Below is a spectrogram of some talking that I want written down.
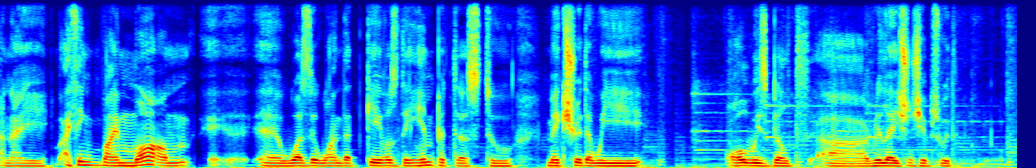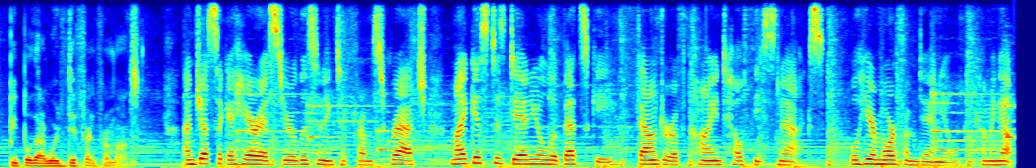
And I, I think my mom uh, was the one that gave us the impetus to make sure that we always built uh, relationships with people that were different from us. I'm Jessica Harris. You're listening to From Scratch. My guest is Daniel Lubetzky, founder of Kind Healthy Snacks. We'll hear more from Daniel coming up.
